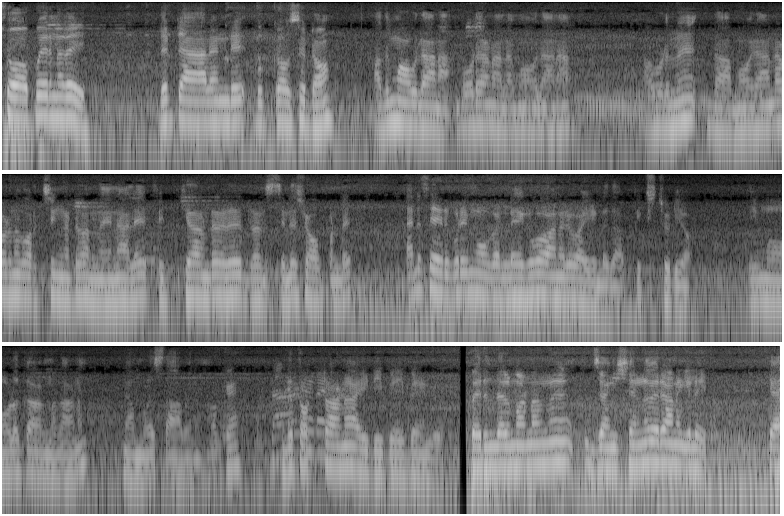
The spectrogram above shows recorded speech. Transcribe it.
ഷോപ്പ് വരുന്നതേ ഇത് ടാലന്റ് ബുക്ക് ഹൗസ് കിട്ടോ അത് മൗലാന ബോർഡ് കാണാലോ? മൗലാന. അവിടുന്ന് ഇതാ മൗലാന അവിടുന്ന് കുറച്ച് ഇങ്ങോട്ട് വന്നു കഴിഞ്ഞാൽ ഫിറ്റ് ഒരു ഡ്രസ്സിന്റെ ഷോപ്പ് അതിന്റെ സൈഡിൽ കൂടി മുകളിലേക്ക് പോകാനൊരു വഴിയുണ്ട്. ഇതാ പിക് സ്റ്റുഡിയോ ഈ മോൾ കാണുന്നതാണ് നമ്മുടെ സ്ഥാപനം. ഓക്കെ ഇതിന്റെ തൊട്ടാണ് I D B I bank പെരിന്തൽമണ്ണെന്ന് ജംഗ്ഷനിൽ വരികയാണെങ്കിലേ K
